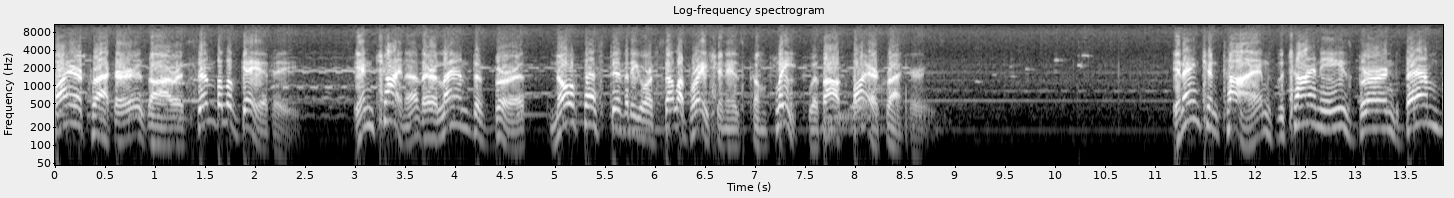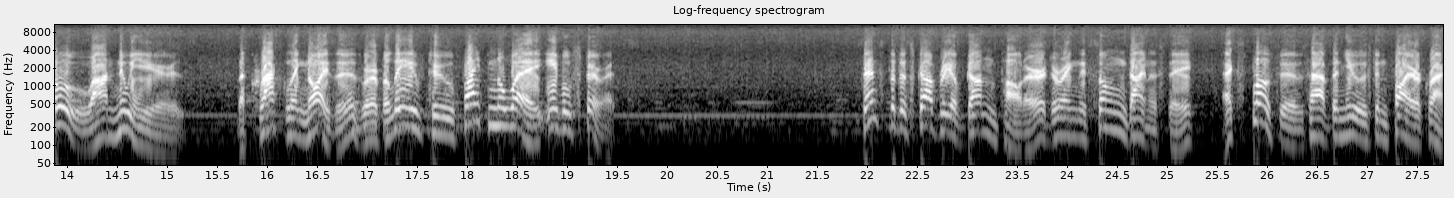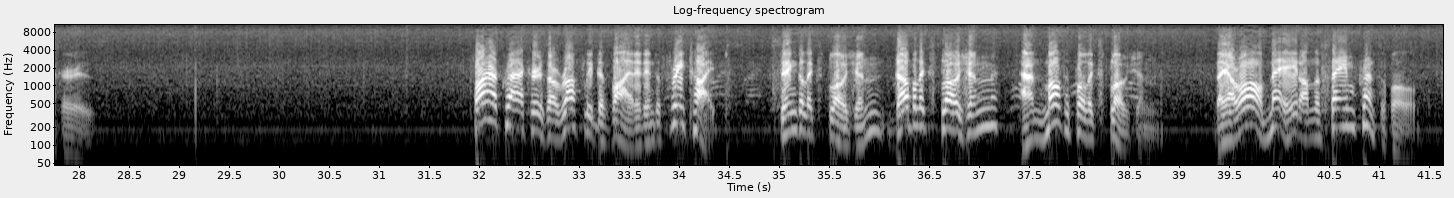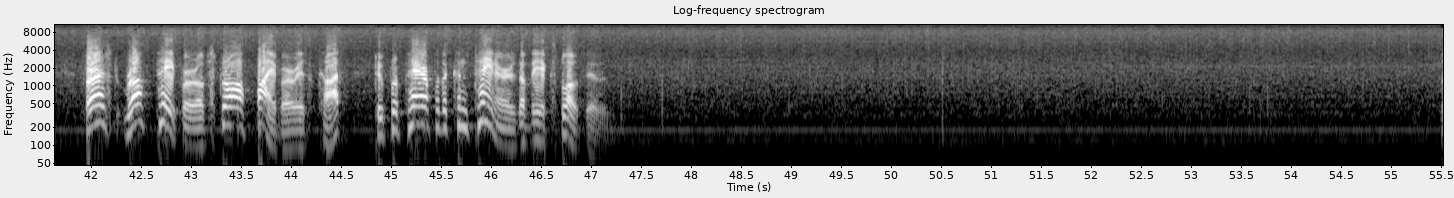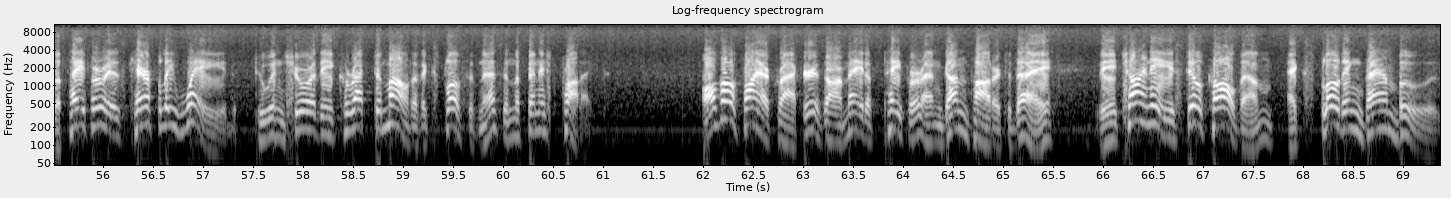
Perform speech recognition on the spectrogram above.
Firecrackers are a symbol of gaiety. In China, their land of birth, no festivity or celebration is complete without firecrackers. In ancient times, the Chinese burned bamboo on New Year's. The crackling noises were believed to frighten away evil spirits. Since the discovery of gunpowder during the Sung Dynasty, explosives have been used in firecrackers. Firecrackers are roughly divided into three types, single explosion, double explosion, and multiple explosion. They are all made on the same principle. First, rough paper of straw fiber is cut to prepare for the containers of the explosives. The paper is carefully weighed to ensure the correct amount of explosiveness in the finished product. Although firecrackers are made of paper and gunpowder today, the Chinese still call them exploding bamboos.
